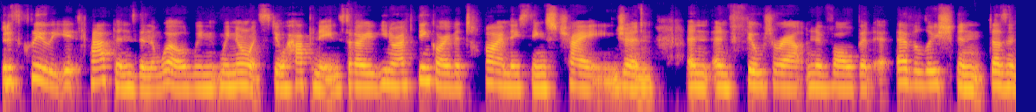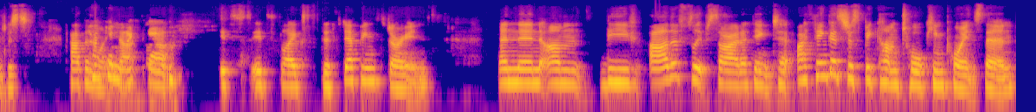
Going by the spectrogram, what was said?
But it's clearly it happens in the world. We we know it's still happening. So, you know, I think over time these things change and and and filter out and evolve. But evolution doesn't just happen, happen like, that. like that. It's it's like the stepping stones. And then um, the other flip side, I think, to I think it's just become talking points then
